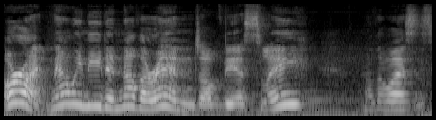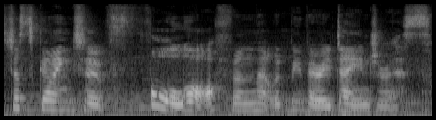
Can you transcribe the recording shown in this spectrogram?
All right, now we need another end, obviously. Otherwise it's just going to fall off and that would be very dangerous.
